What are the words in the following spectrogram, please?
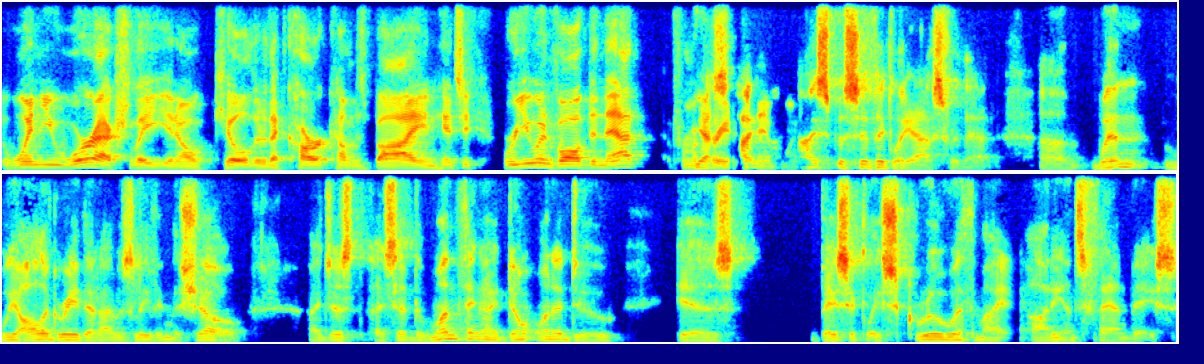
when you were actually, you know, killed or the car comes by and hits you? Were you involved in that from a yes, creative I, standpoint? I specifically asked for that. Um, when we all agreed that I was leaving the show, I just I said the one thing I don't want to do is basically screw with my audience fan base.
